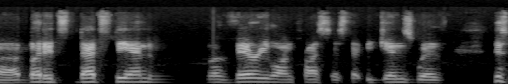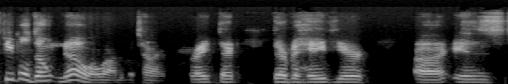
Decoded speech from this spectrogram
Uh, but it's that's the end of a very long process that begins with because people don't know a lot of the time, right? That their behavior uh, is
